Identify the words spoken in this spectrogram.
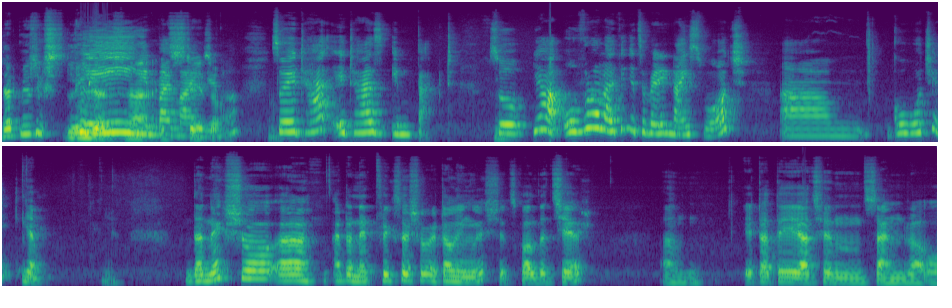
that music lingers playing huh, in my it mind, stays you on. know. So it has it has impact. So yeah, overall, I think it's a very nice watch. Um, go watch it. Yeah. yeah. The next show, uh, at a Netflix show, এটাও English. It's called The Chair. Um, এটাতে আছেন স্যান্ড্রা ও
